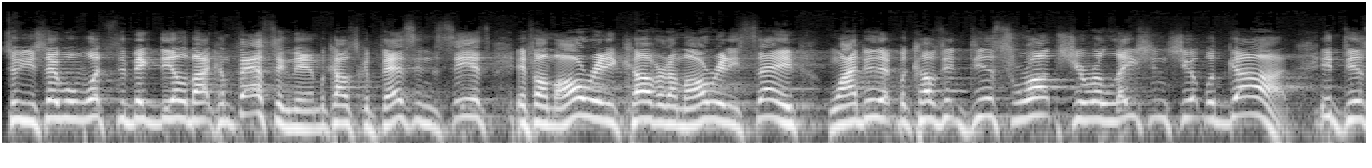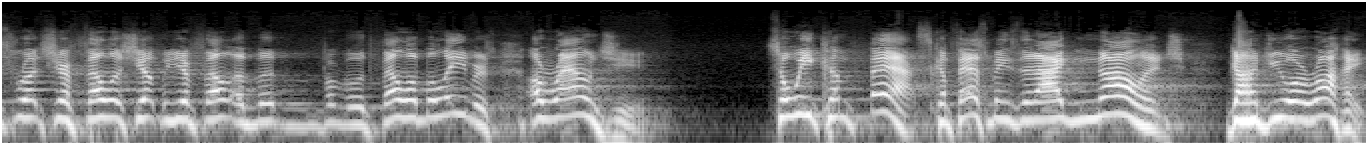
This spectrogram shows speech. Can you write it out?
So you say, well, what's the big deal about confessing then? Because confessing the sins, if I'm already covered, I'm already saved, why do that? Because it disrupts your relationship with God. It disrupts your fellowship with your fellow, uh, with fellow believers around you. So we confess. Confess means that I acknowledge, God, you are right,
